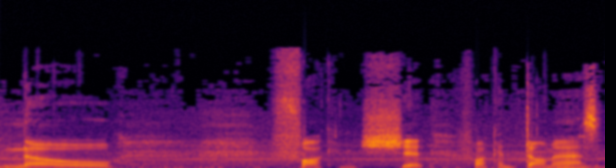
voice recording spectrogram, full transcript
No fucking shit, fucking dumbass.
